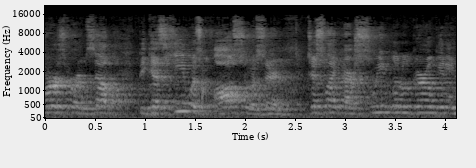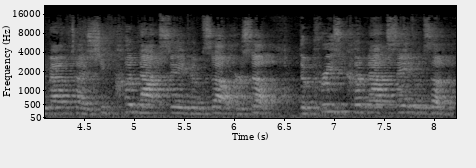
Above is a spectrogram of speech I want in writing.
first for himself because he was also a sinner. Just like our sweet little girl getting baptized, she could not save himself herself. The priest could not save himself.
